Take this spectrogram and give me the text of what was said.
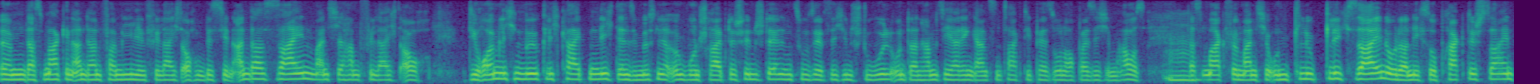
Ähm, das mag in anderen Familien vielleicht auch ein bisschen anders sein. Manche haben vielleicht auch die räumlichen Möglichkeiten nicht, denn sie müssen ja irgendwo einen Schreibtisch hinstellen, einen zusätzlichen Stuhl und dann haben sie ja den ganzen Tag die Person auch bei sich im Haus. Mhm. Das mag für manche unglücklich sein oder nicht so praktisch sein.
